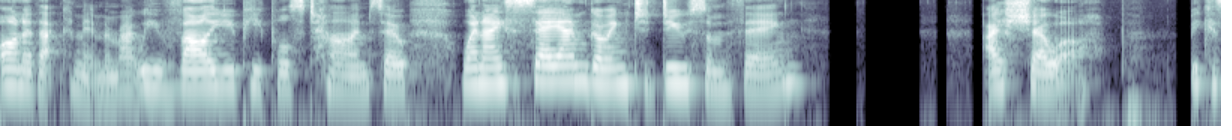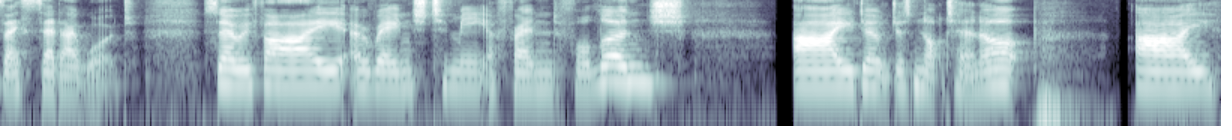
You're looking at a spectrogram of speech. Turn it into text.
honor that commitment, right? We value people's time. So when I say I'm going to do something, I show up because I said I would. So if I arrange to meet a friend for lunch, I don't just not turn up. I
